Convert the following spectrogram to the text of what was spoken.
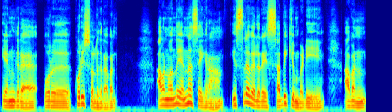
என்கிற ஒரு குறி சொல்லுகிறவன் அவன் வந்து என்ன செய்கிறான்? இஸ்ரவேலரை சபிக்கும்படி அவன்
